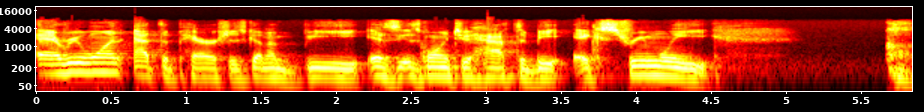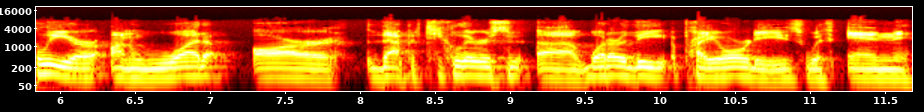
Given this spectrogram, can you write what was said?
everyone at the parish is going to be is is going to have to be extremely clear on what are that particular uh, what are the priorities within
